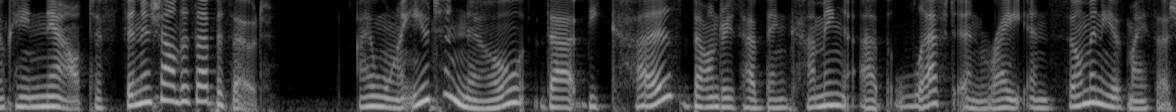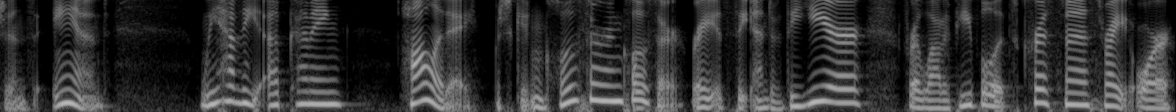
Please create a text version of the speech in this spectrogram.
Okay, now to finish out this episode, I want you to know that because boundaries have been coming up left and right in so many of my sessions, and we have the upcoming holiday, which is getting closer and closer, right? It's the end of the year. For a lot of people, it's Christmas, right? Or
